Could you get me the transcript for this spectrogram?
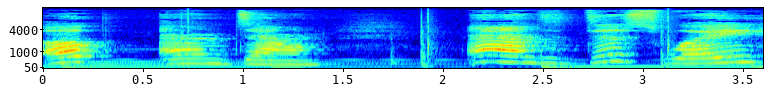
up and down. And this way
